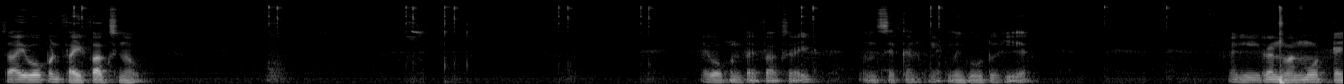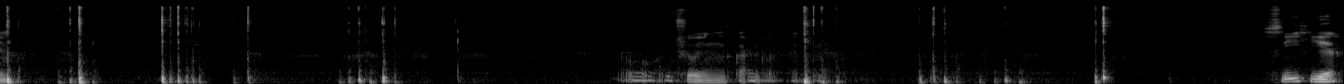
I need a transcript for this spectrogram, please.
So i open firefox now. I open firefox right? One second let me go to here. I'll run one more time oh i'm showing the current one actually. See here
